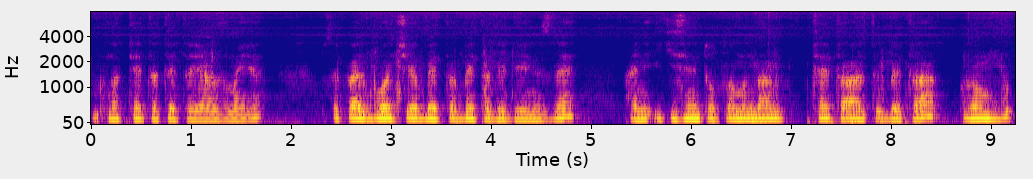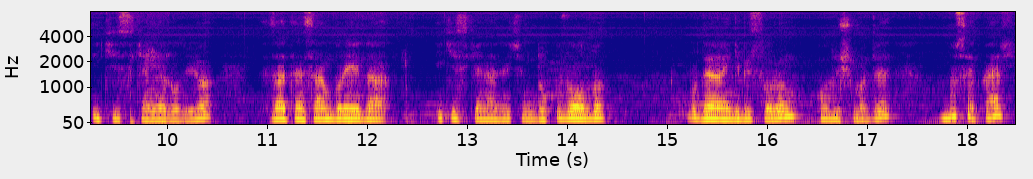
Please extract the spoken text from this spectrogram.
buna teta teta yazmayı. Bu sefer bu açıya beta beta dediğinizde hani ikisinin toplamından teta artı beta o zaman bu ikizkenar oluyor. Zaten sen burayı da ikizkenar için 9 oldu. Burada herhangi bir sorun oluşmadı. Bu sefer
